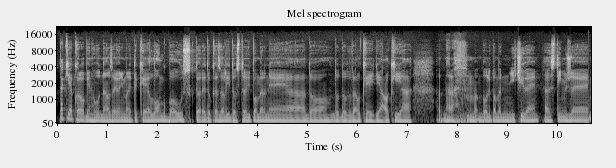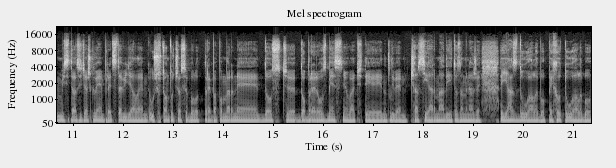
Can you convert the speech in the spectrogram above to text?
Taký ako Robin Hood, naozaj oni mali také longbows, ktoré dokázali dostreliť pomerne do, do, do veľkej diálky a boli pomerne ničivé s tým, že my si to asi ťažko vieme predstaviť, ale už v tomto čase bolo treba pomerne dosť dobre rozmiestňovať tie jednotlivé časti armády, to znamená, že jazdu alebo pechotu alebo,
